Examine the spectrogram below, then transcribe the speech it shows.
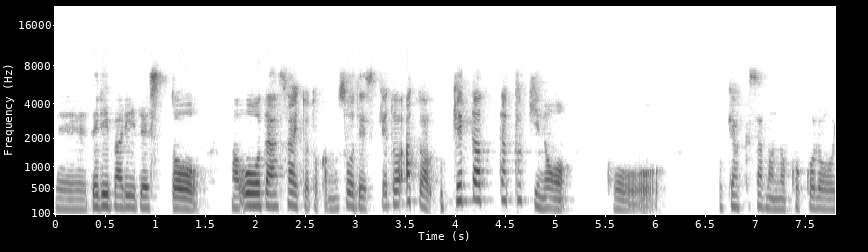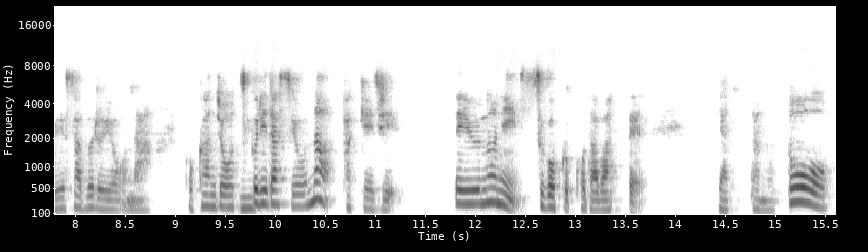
う、えー、デリバリーですとまあ、オーダーサイトとかもそうですけどあとは受け取った時のこうお客様の心を揺さぶるようなこう感情を作り出すようなパッケージっていうのにすごくこだわってやったのと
